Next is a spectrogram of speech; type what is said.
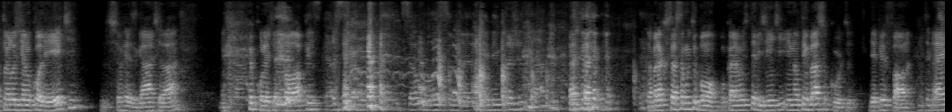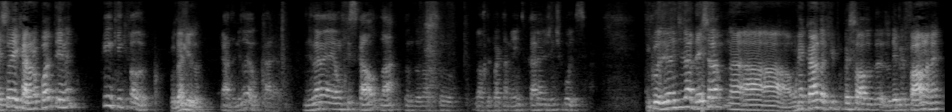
Estou elogiando o colete, do seu resgate lá. o colete é top. Os caras são, são osso, velho. Eu vim pra ajudar. Trabalhar com sucesso é muito bom. O cara é muito inteligente e não tem braço curto. DP Fauna. É isso aí, cara. Não pode ter, né? Quem, quem que falou? O Danilo. Ah, Danilo é o cara. Danilo é um fiscal lá do, nosso, nosso departamento. O cara é gente boíssima. Inclusive, a gente já deixa a- a- a- um recado aqui pro pessoal do, do DP Fauna, né?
